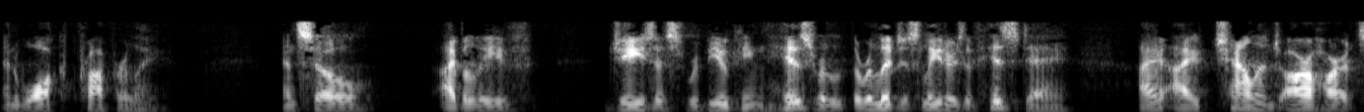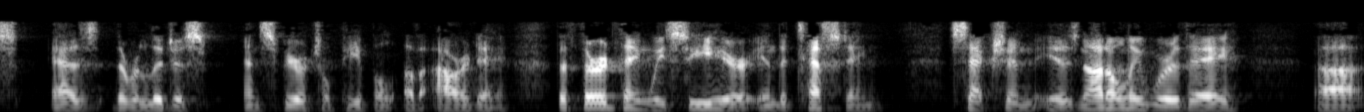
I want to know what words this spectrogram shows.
and walk properly. And so, I believe Jesus rebuking his, the religious leaders of his day, I, I challenge our hearts as the religious and spiritual people of our day. The third thing we see here in the testing section is not only were they uh,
